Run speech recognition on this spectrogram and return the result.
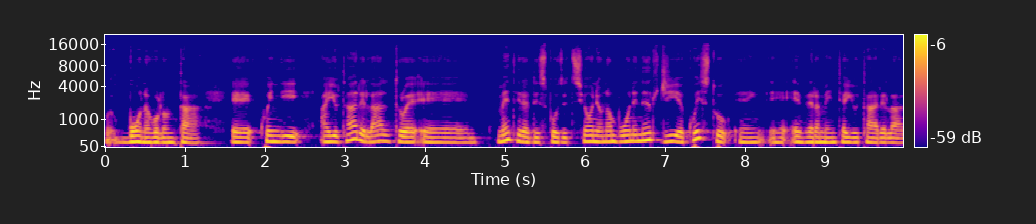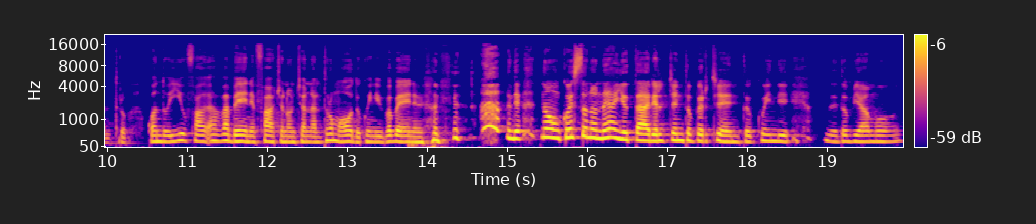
eh, buona volontà. E quindi aiutare l'altro è, è mettere a disposizione una buona energia, questo è, è, è veramente aiutare l'altro. Quando io faccio, ah, va bene, faccio, non c'è un altro modo, quindi va bene. no, questo non è aiutare al 100%, quindi eh, dobbiamo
